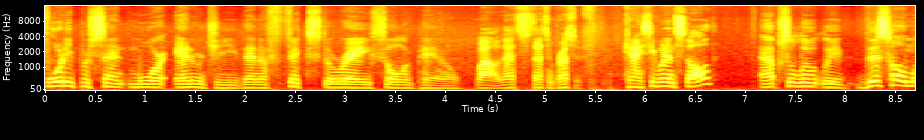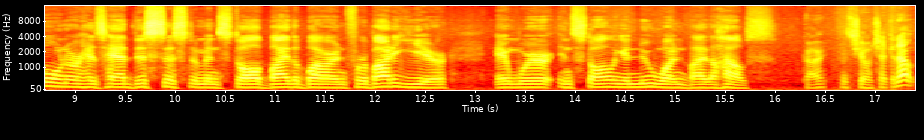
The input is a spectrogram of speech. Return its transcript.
40% more energy than a fixed array solar panel. Wow, that's, that's impressive. Can I see one installed? Absolutely. This homeowner has had this system installed by the barn for about a year, and we're installing a new one by the house. Okay, let's go check it out.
